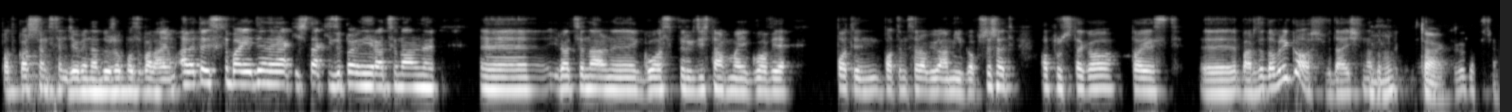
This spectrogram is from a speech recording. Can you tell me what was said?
pod kosztem, sędziowie na dużo pozwalają, ale to jest chyba jedyny jakiś taki zupełnie irracjonalny, e, irracjonalny głos, który gdzieś tam w mojej głowie po tym, po tym co robił Amigo przyszedł. Oprócz tego to jest e, bardzo dobry gość, wydaje się na Mhm, dobrego, tak. gościa.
